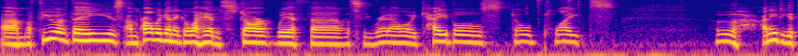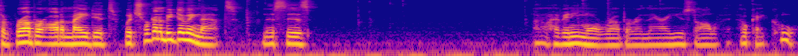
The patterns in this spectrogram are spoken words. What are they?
um, a few of these, I'm probably going to go ahead and start with, uh, let's see, red alloy cables, gold plates. Ugh, I need to get the rubber automated, which we're going to be doing that. This is, I don't have any more rubber in there. I used all of it. Okay, cool.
